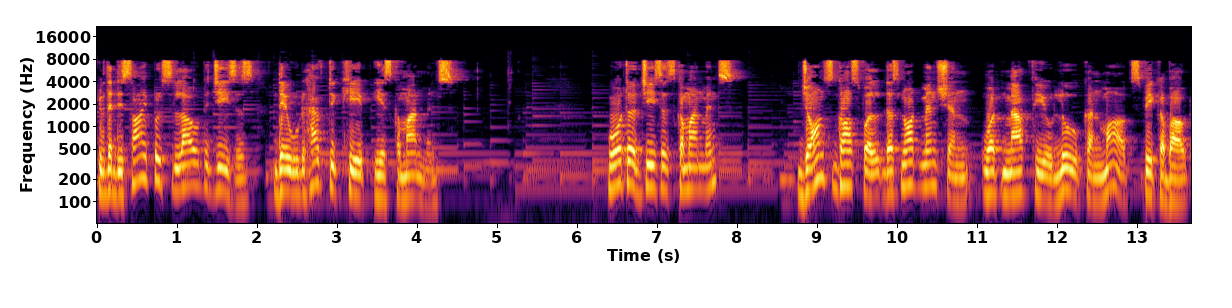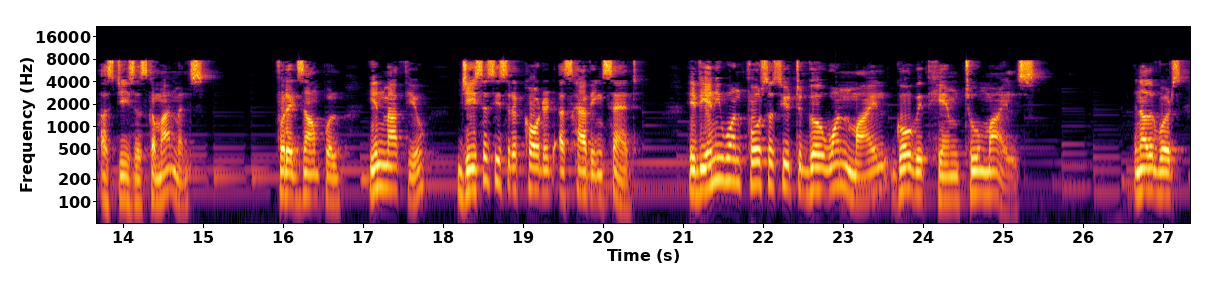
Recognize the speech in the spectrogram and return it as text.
if the disciples loved Jesus, they would have to keep his commandments. What are Jesus' commandments? John's Gospel does not mention what Matthew, Luke, and Mark speak about as Jesus' commandments. For example, in Matthew, Jesus is recorded as having said, If anyone forces you to go one mile, go with him two miles. In other words,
